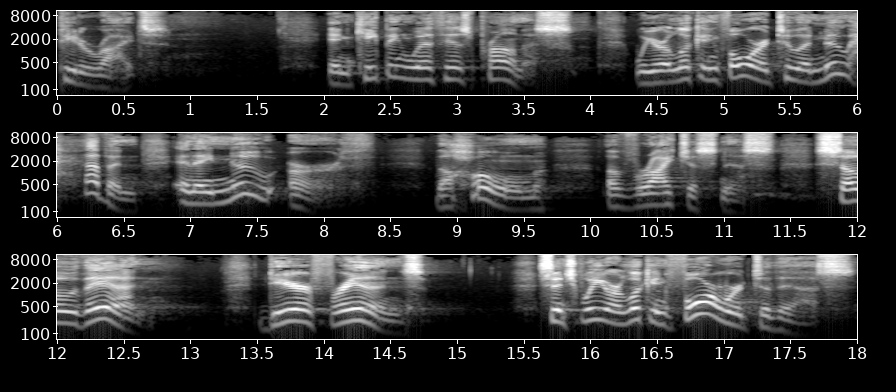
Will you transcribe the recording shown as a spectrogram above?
Peter writes, in keeping with his promise, we are looking forward to a new heaven and a new earth, the home of righteousness. So then, dear friends, since we are looking forward to this,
